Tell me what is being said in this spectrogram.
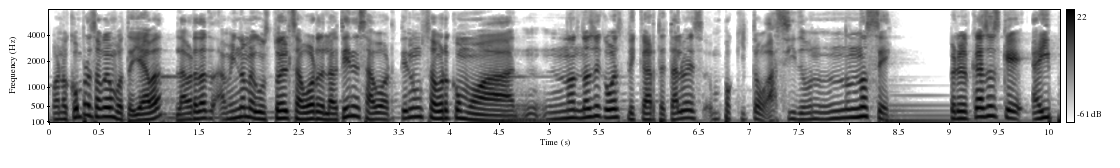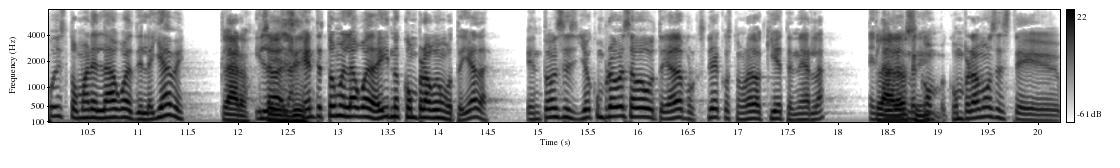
Cuando compras agua embotellada, la verdad, a mí no me gustó el sabor del agua. Tiene sabor, tiene un sabor como a... No, no sé cómo explicarte, tal vez un poquito ácido, no, no sé. Pero el caso es que ahí puedes tomar el agua de la llave. Claro. Y la, sí, la sí. gente toma el agua de ahí y no compra agua embotellada. Entonces yo compraba esa agua embotellada porque estoy acostumbrado aquí a tenerla. Entonces Claro, me sí. com- compramos, este,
